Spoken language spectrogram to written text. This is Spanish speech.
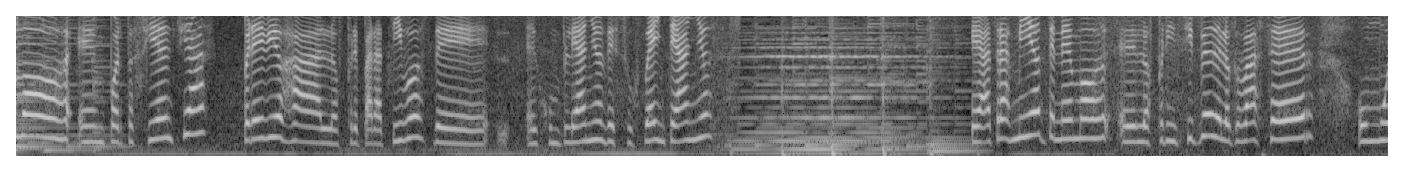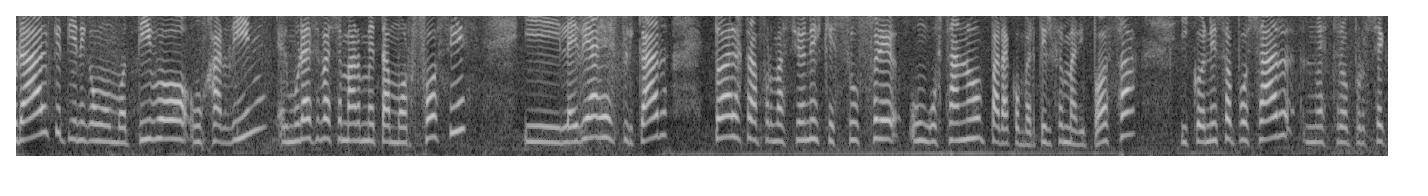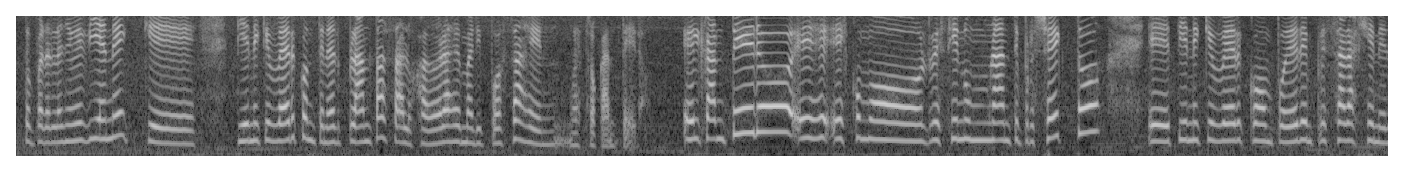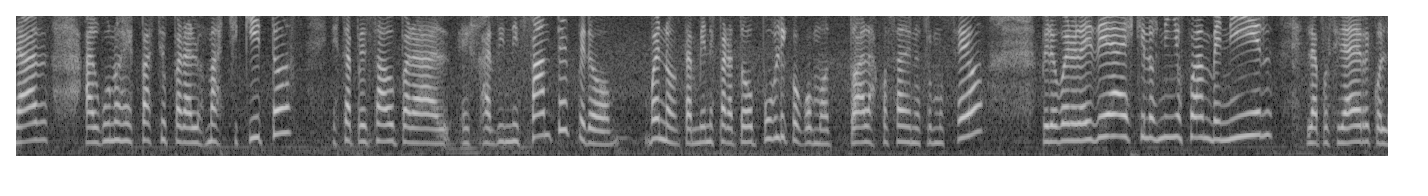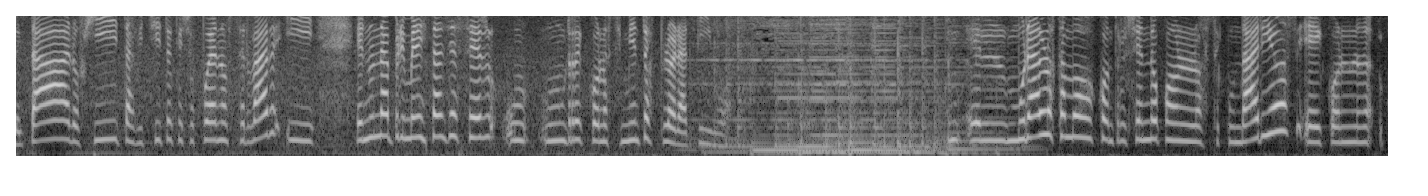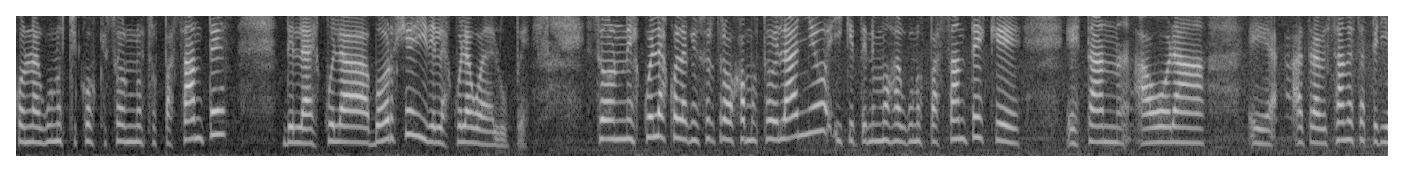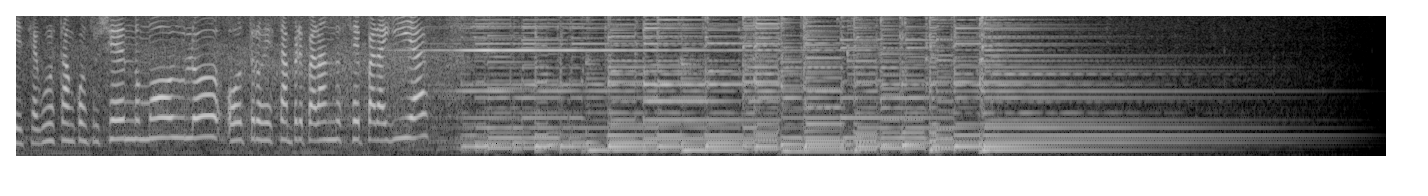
Estamos en Puerto Ciencias, previos a los preparativos del cumpleaños de sus 20 años. Eh, atrás mío tenemos eh, los principios de lo que va a ser un mural que tiene como motivo un jardín. El mural se va a llamar Metamorfosis y la idea es explicar todas las transformaciones que sufre un gusano para convertirse en mariposa y con eso apoyar nuestro proyecto para el año que viene que tiene que ver con tener plantas alojadoras de mariposas en nuestro cantero. El cantero es, como recién un anteproyecto, eh, tiene que ver con poder empezar a generar algunos espacios para los más chiquitos, está pensado para el jardín de infantes, pero bueno, también es para todo público, como todas las cosas de nuestro museo. Pero bueno, la idea es que los niños puedan venir, la posibilidad de recolectar hojitas, bichitos que ellos puedan observar y en una primera instancia hacer un reconocimiento explorativo. El mural lo estamos construyendo con los secundarios, eh, con, algunos chicos que son nuestros pasantes de la Escuela Borges y de la Escuela Guadalupe. Son escuelas con las que nosotros trabajamos todo el año y que tenemos algunos pasantes que están ahora eh, atravesando esta experiencia. Algunos están construyendo módulos, otros están preparándose para guías.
